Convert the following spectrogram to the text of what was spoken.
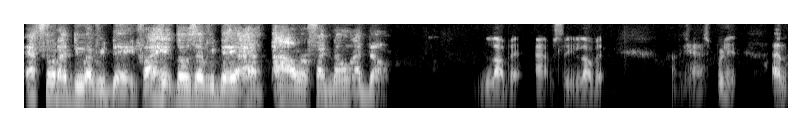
That's what I do every day. If I hit those every day, I have power. If I don't, I don't. Love it. Absolutely love it. Okay, that's brilliant. Um,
